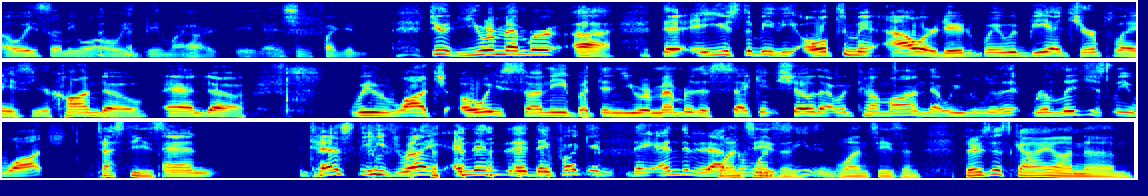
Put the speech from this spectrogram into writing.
Always sunny will always be in my heart, dude. That shit fucking, dude. You remember uh that it used to be the ultimate hour, dude. We would be at your place, your condo, and uh we would watch Always Sunny, but then you remember the second show that would come on that we reli- religiously watched Testees. and Testees, right? And then they, they fucking they ended it after one one season, season. One season. There's this guy on. Um,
